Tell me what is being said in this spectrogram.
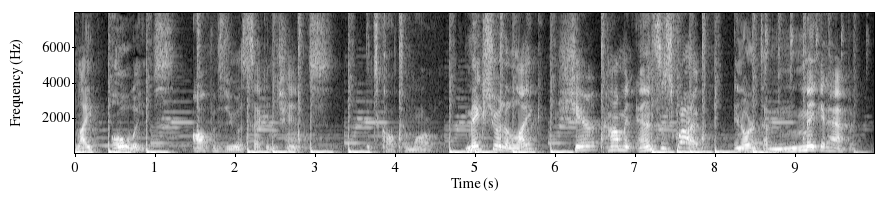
Life always offers you a second chance. It's called tomorrow. Make sure to like, share, comment, and subscribe in order to make it happen.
